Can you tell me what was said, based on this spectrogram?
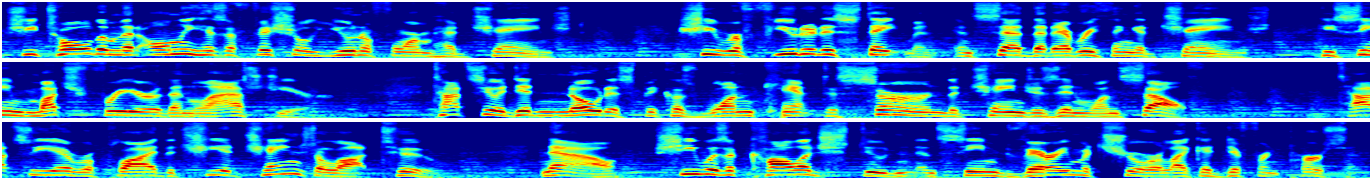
She told him that only his official uniform had changed. She refuted his statement and said that everything had changed. He seemed much freer than last year. Tatsuya didn't notice because one can't discern the changes in oneself. Tatsuya replied that she had changed a lot too. Now, she was a college student and seemed very mature like a different person.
